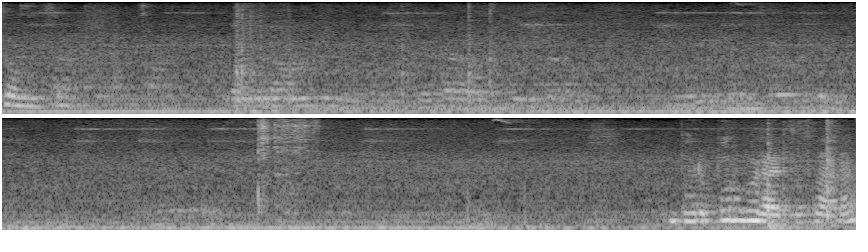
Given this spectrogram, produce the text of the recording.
चमचा. भरपूर भरायचं सारण.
